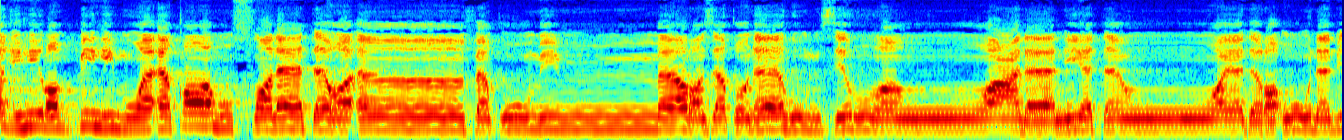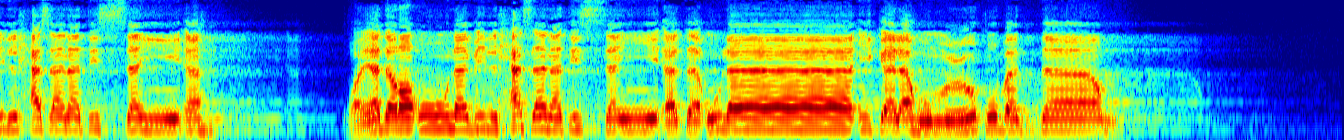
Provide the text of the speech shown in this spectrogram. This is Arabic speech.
وَجْهِ رَبِّهِمْ وَأَقَامُوا الصَّلَاةَ وَأَنفَقُوا مِمَّا رَزَقْنَاهُمْ سِرًّا وَعَلَانِيَةً وَيَدْرَءُونَ بِالْحَسَنَةِ السَّيِّئَةَ أُولَٰئِكَ لَهُمْ عُقْبَى الدَّارِ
